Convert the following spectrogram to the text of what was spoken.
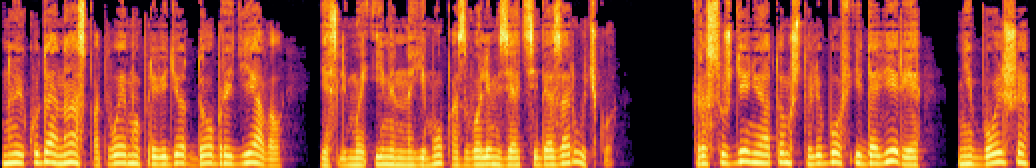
Ну и куда нас, по-твоему, приведет добрый дьявол, если мы именно ему позволим взять себя за ручку? К рассуждению о том, что любовь и доверие не больше,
